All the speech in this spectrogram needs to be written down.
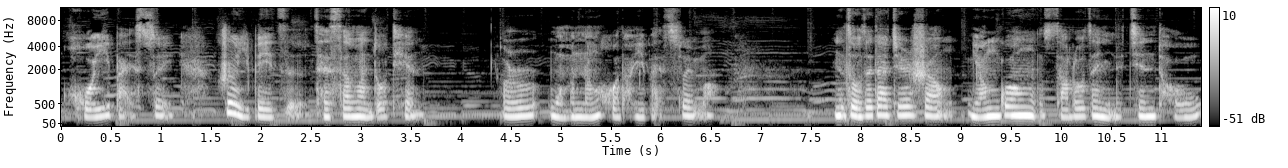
活一百岁，这一辈子才三万多天。而我们能活到一百岁吗？你走在大街上，阳光洒落在你的肩头，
